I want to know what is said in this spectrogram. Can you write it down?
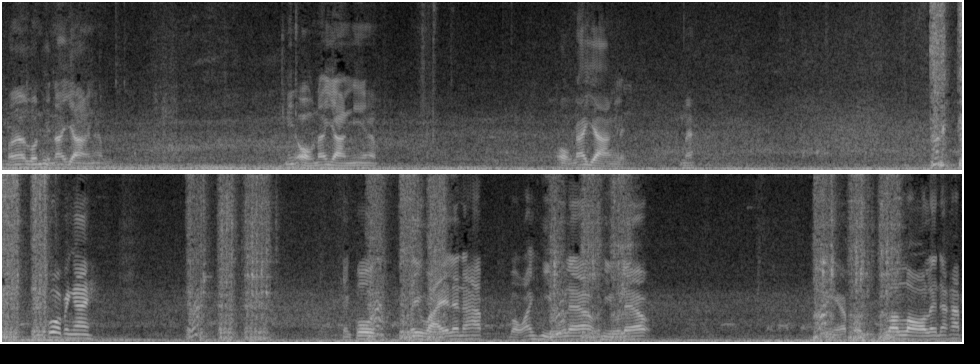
เพราะฉะนั้นล้นเห็นหน้ายางนะครับนี่ออกหน้ายางนี่ครับ ออกหน้ายางเลยนะแจงโก้เป็นไงแจงโก้ไม่ไหวแล้วนะครับ บอกว่าหิวแล้วหิวแล้วนี่ครับผมรอๆเลยนะครับ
